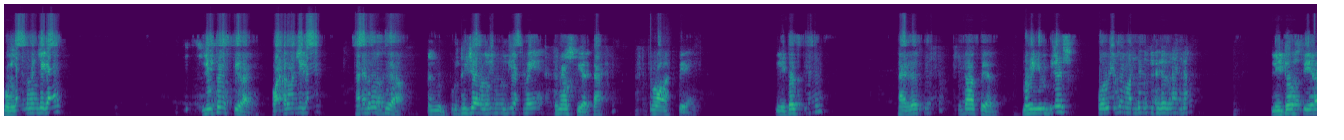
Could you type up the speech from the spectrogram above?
मग लँड म्हणजे काय? लिथोस्फिअर वॉटर म्हणजे काय? हायड्रोस्फिअर आणि पृथ्वीच्या अवतीभोवती आहे ऍटमॉस्फिअर काय? ऍटमॉस्फिअर लिथोस्फिअर हायड्रोस्फिअर लिथोस्फिअर मग न्यूट्रियन्स कोणाच्या माध्यमातून फिरत राहतात लिथोस्फिअर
